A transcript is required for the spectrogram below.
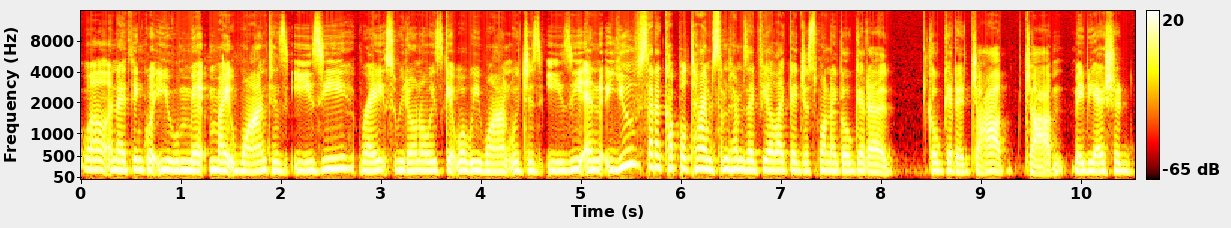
Well, and I think what you may, might want is easy, right? So we don't always get what we want, which is easy. And you've said a couple times. Sometimes I feel like I just want to go get a go get a job. Job. Maybe I should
